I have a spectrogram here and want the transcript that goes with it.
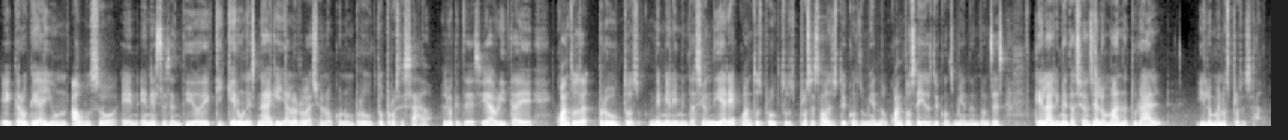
eh, creo que hay un abuso en, en, este sentido de que quiero un snack y ya lo relaciono con un producto procesado. Es lo que te decía ahorita de cuántos productos de mi alimentación diaria, cuántos productos procesados estoy consumiendo, cuántos sellos estoy consumiendo. Entonces, que la alimentación sea lo más natural y lo menos procesado.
